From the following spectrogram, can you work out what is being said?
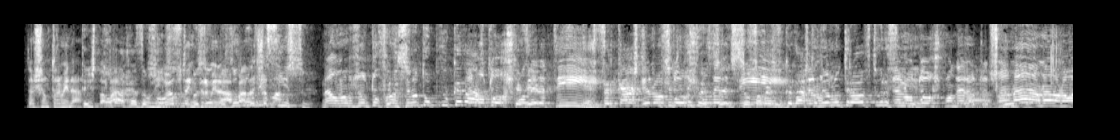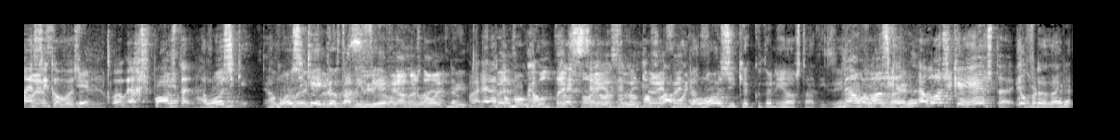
Deixa-me terminar. Tens toda a razão Sou nisso, eu que tenho que terminar. Eu, mas eu não disse isso. Não, não, não estou a falar. Isso eu não estou a pedir o cadastro. Eu não estou a responder dizer, a ti. É sarcástico. Eu não estou a responder a ti. Se eu soubesse o cadastro dele, não tirava a fotografia. Eu não estou a responder a ti. Não, não, não, não é assim que eu vejo. A resposta... A lógica a lógica é que ele está a dizer... É Era tão bom que eu pudesse ser eu, eu não estou a falar muito. A lógica que o Daniel está a dizer Não, a lógica é esta. É verdadeira.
